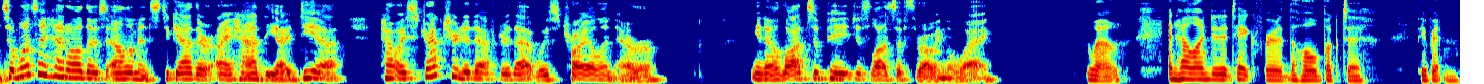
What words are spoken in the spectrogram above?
So once I had all those elements together, I had the idea how I structured it after that was trial and error. You know, lots of pages, lots of throwing away. Wow. And how long did it take for the whole book to be written?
